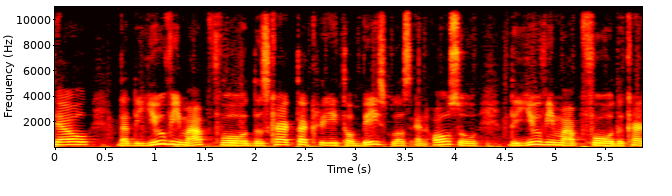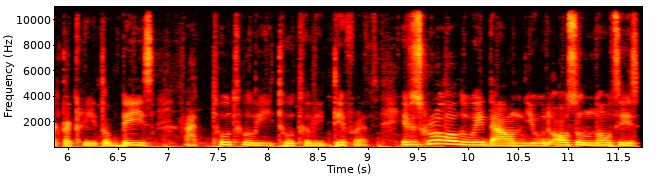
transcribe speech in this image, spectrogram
tell that the UV map for this character creator base plus and also the UV map for the character creator base are totally totally different if you scroll all the way down you would also notice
